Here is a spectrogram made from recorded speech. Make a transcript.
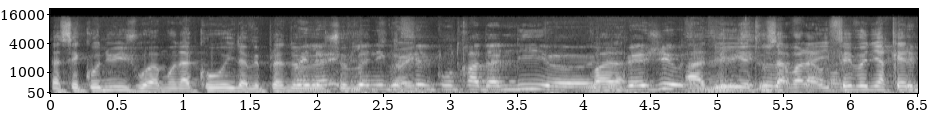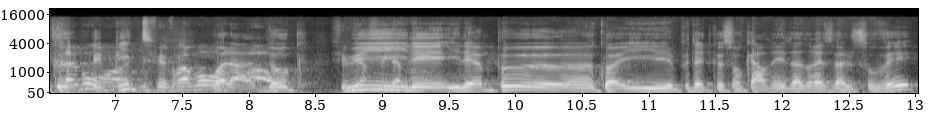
assez connu, il jouait à Monaco, il avait plein de il, a, il cheveux. a négocié Oui. le contrat Voilà. du PSG aussi. Adli et tout ça, voilà, il fait venir quelques bon, hein, pépites. il fait vraiment. Voilà, waouh, donc super lui, il est, il est un peu, euh, quoi, il- peut-être que son carnet d'adresse va le sauver.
